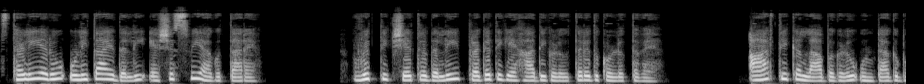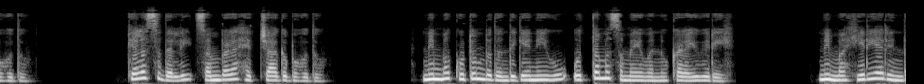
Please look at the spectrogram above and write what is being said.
ಸ್ಥಳೀಯರು ಉಳಿತಾಯದಲ್ಲಿ ಯಶಸ್ವಿಯಾಗುತ್ತಾರೆ. ವೃತ್ತಿ ಕ್ಷೇತ್ರದಲ್ಲಿ ಪ್ರಗತಿಗೆ ಹಾದಿಗಳು ತೆರೆದುಕೊಳ್ಳುತ್ತವೆ. ಆರ್ಥಿಕ ಲಾಭಗಳು ಉಂಟಾಗಬಹುದು. ಕೆಲಸದಲ್ಲಿ ಸಂಬಳ ಹೆಚ್ಚಾಗಬಹುದು. ನಿಮ್ಮ ಕುಟುಂಬದೊಂದಿಗೆ ನೀವು ಉತ್ತಮ ಸಮಯವನ್ನು ಕಳೆಯುವಿರಿ. ನಿಮ್ಮ ಹಿರಿಯರಿಂದ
